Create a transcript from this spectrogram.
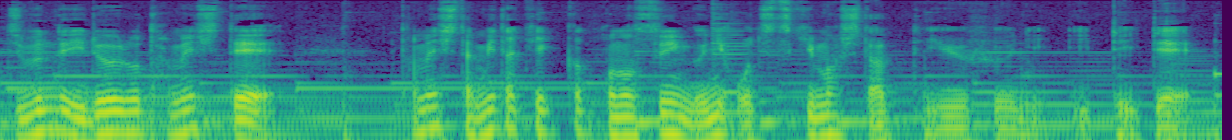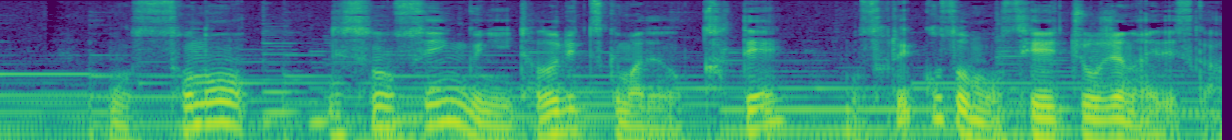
自分でいろいろ試して試してみた結果このスイングに落ち着きましたっていうふうに言っていてもうそのでそのスイングにたどり着くまでの過程もうそれこそもう成長じゃないですか。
